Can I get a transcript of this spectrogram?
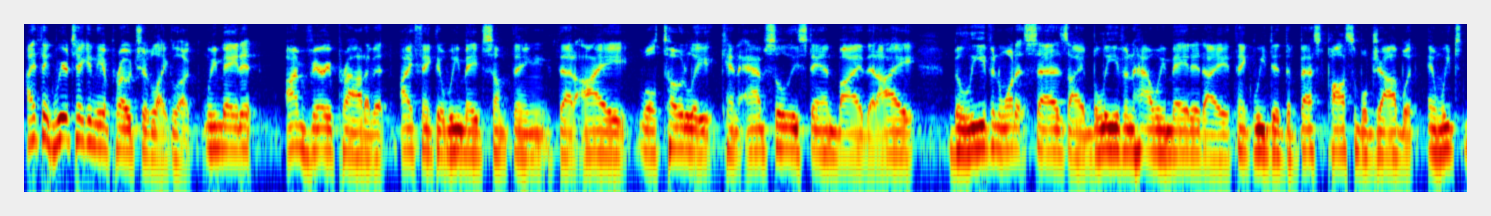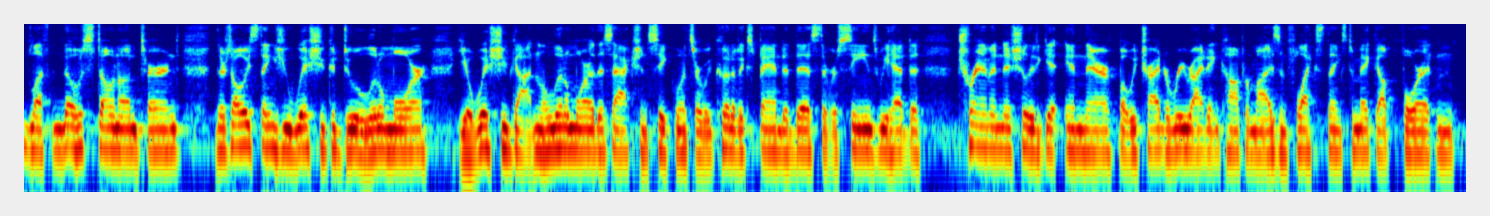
I think we're taking the approach of like, look, we made it. I'm very proud of it. I think that we made something that I will totally can absolutely stand by that I believe in what it says. I believe in how we made it. I think we did the best possible job with and we left no stone unturned. There's always things you wish you could do a little more. You wish you'd gotten a little more of this action sequence or we could have expanded this. There were scenes we had to trim initially to get in there, but we tried to rewrite it and compromise and flex things to make up for it and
